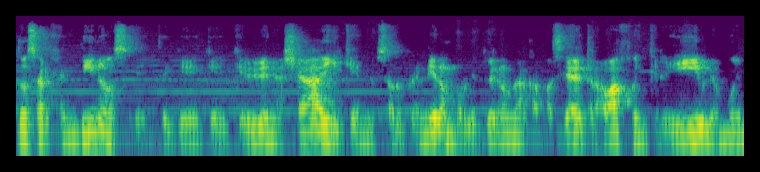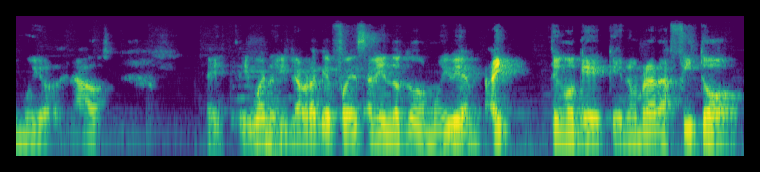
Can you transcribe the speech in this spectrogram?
dos argentinos este, que, viven allá y que nos sorprendieron porque tuvieron una capacidad de trabajo increíble, muy, muy ordenados. Este, y bueno, y la verdad que fue saliendo todo muy bien. Ahí tengo que, nombrar a Fito,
